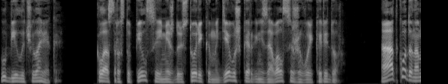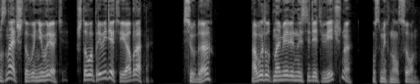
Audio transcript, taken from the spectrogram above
убила человека. Класс расступился, и между историком и девушкой организовался живой коридор. «А откуда нам знать, что вы не врете? Что вы приведете ее обратно?» «Сюда? А вы тут намерены сидеть вечно?» — усмехнулся он.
